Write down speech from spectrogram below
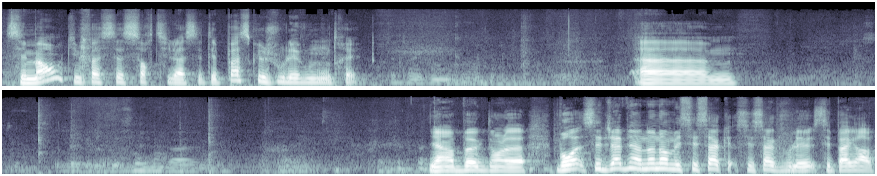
c'est marrant qu'il me fasse cette sortie-là, c'était pas ce que je voulais vous montrer. Euh, il y a un bug dans le. Bon, c'est déjà bien. Non, non, mais c'est ça, c'est ça que je voulais. C'est pas grave.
